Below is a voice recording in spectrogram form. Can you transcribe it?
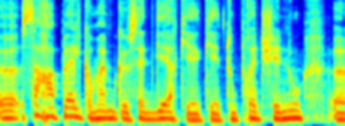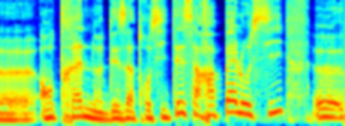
Euh, ça rappelle quand même que cette guerre qui est, qui est tout près de chez nous euh, entraîne des atrocités. Ça rappelle aussi euh,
